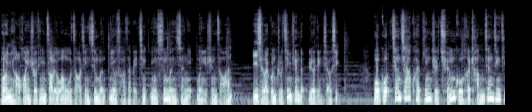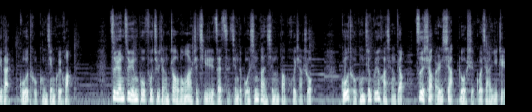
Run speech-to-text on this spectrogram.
朋友你好，欢迎收听早六晚五早间新闻，news 华在北京用新闻向您问一声早安。一起来关注今天的热点消息。我国将加快编制全国和长江经济带国土空间规划。自然资源部副局长赵龙二十七日在此前的国新办新闻发布会上说，国土空间规划强调自上而下落实国家意志。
